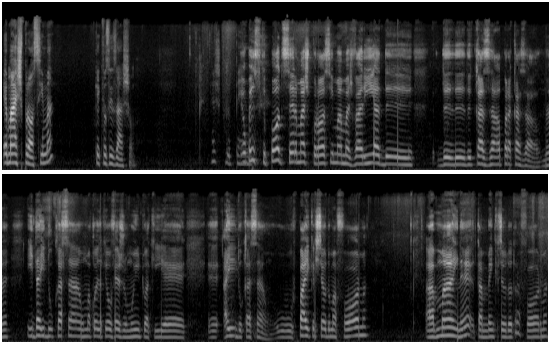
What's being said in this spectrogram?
é mais próxima? O que é que vocês acham? Acho que depende. Eu penso que pode ser mais próxima, mas varia de de, de, de casal para casal. Né? E da educação, uma coisa que eu vejo muito aqui é, é a educação. O pai cresceu de uma forma, a mãe né, também cresceu de outra forma,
